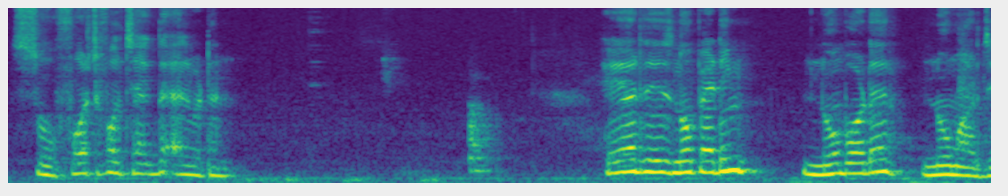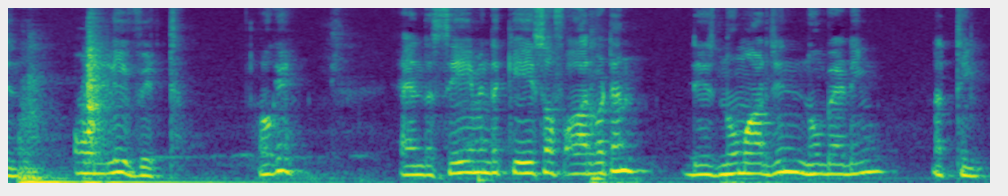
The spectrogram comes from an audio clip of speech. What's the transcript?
So first of all check the L button here there is no padding no border no margin only width. Okay? And the same in the case of R button there is no margin no padding nothing.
